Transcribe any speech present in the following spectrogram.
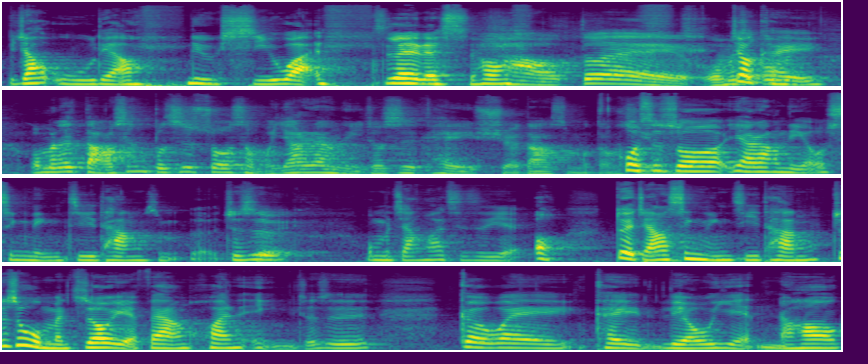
比较无聊，例如洗碗之类的时候。好，对，我们就可以。我们的导向不是说什么要让你就是可以学到什么东西，或是说要让你有心灵鸡汤什么的。就是我们讲话其实也哦，对，讲到心灵鸡汤，就是我们之后也非常欢迎，就是各位可以留言，然后。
